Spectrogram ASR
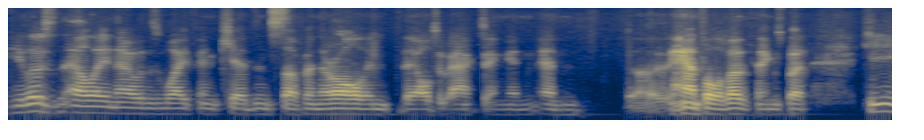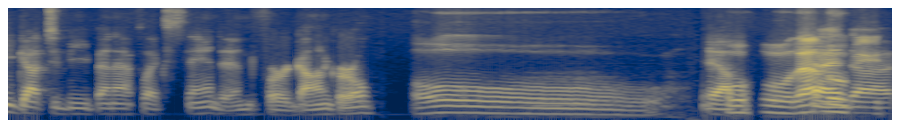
he lives in la now with his wife and kids and stuff and they're all in they all do acting and and uh, a handful of other things but he got to be ben affleck's stand-in for gone girl. Oh, yeah. Oh, that and movie, uh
